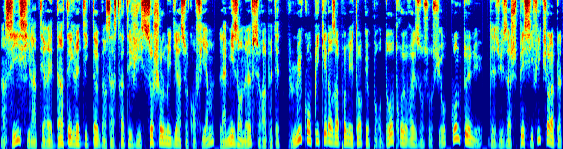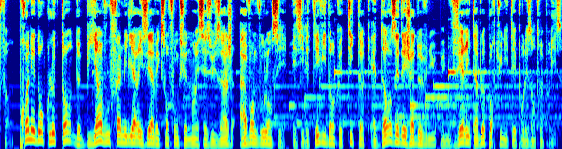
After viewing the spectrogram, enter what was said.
Ainsi, si l'intérêt d'intégrer TikTok dans sa stratégie social media se confirme, la mise en œuvre sera peut-être plus compliquée dans un premier temps que pour d'autres réseaux sociaux compte tenu des usages spécifiques sur la plateforme. Prenez donc le temps de bien vous familiariser avec son fonctionnement et ses usages avant de vous lancer, mais il est évident que TikTok est d'ores et déjà devenu une véritable opportunité pour les entreprises.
